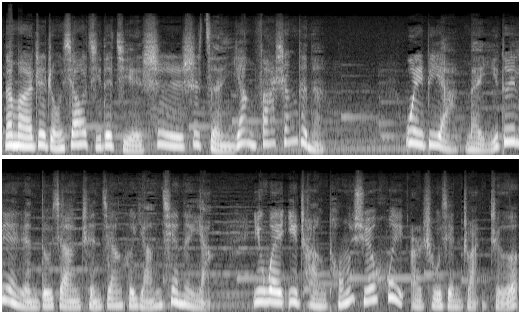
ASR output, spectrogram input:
那么，这种消极的解释是怎样发生的呢？未必啊，每一对恋人都像陈江和杨倩那样，因为一场同学会而出现转折。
